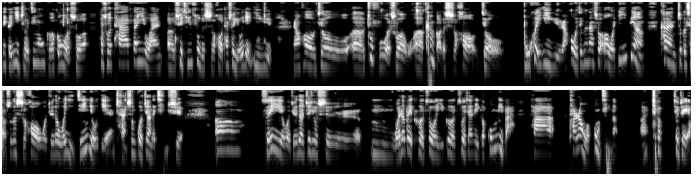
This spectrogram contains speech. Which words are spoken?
那个译者金龙阁跟我说，他说他翻译完呃血清素的时候，他说有点抑郁，然后就呃祝福我说，呃，看稿的时候就。不会抑郁，然后我就跟他说：“哦，我第一遍看这个小说的时候，我觉得我已经有点产生过这样的情绪，嗯，所以我觉得这就是，嗯，维勒贝克作为一个作家的一个功力吧，他他让我共情了，啊，就就这样。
